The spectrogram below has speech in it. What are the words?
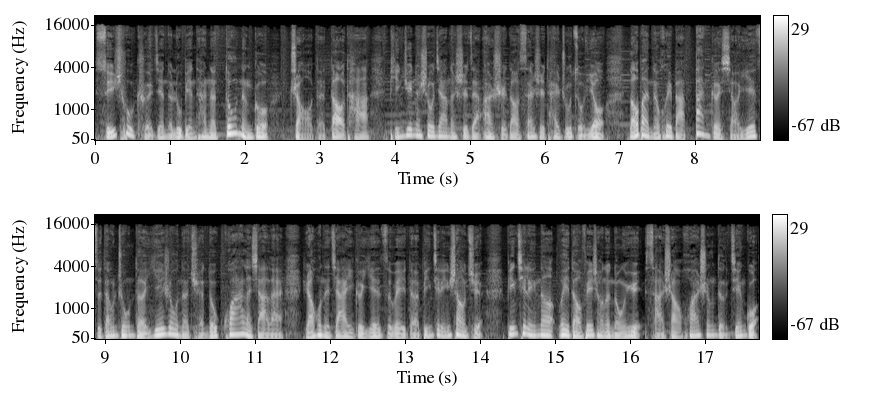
随处可见的路边摊呢都能够找得到它。平均的售价呢是在二十到三十泰铢左右。老板呢会把半个小椰子当中的椰肉呢全都刮了下来，然后呢加一个椰子味的冰淇淋上去。冰淇淋呢味道非常的浓郁，撒上花生等坚果。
